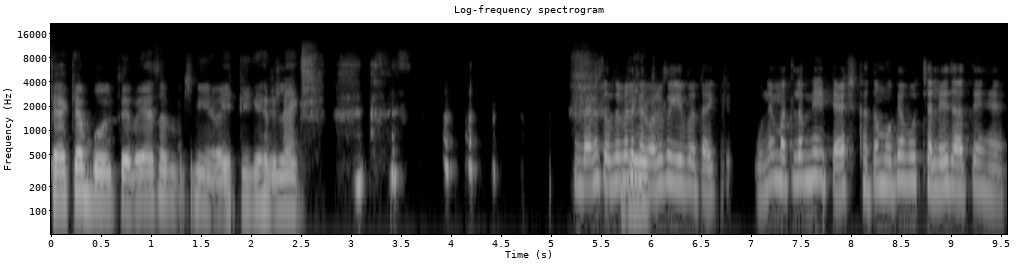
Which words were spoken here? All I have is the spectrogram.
क्या क्या बोलते हैं भाई ऐसा कुछ नहीं है भाई ठीक है रिलैक्स मैंने सबसे पहले घर वालों को ये बताया कि उन्हें मतलब नहीं टेस्ट खत्म हो गया वो चले जाते हैं।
